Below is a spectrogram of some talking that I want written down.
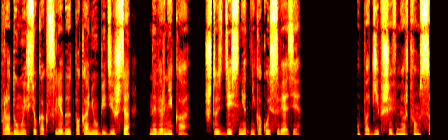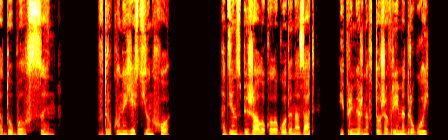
Продумай все как следует, пока не убедишься наверняка, что здесь нет никакой связи. У погибшей в мертвом саду был сын. Вдруг он и есть Юнхо? Один сбежал около года назад, и примерно в то же время другой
